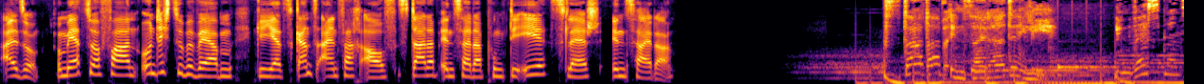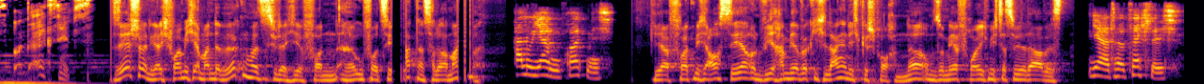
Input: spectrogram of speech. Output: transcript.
Also, um mehr zu erfahren und dich zu bewerben, geh jetzt ganz einfach auf startupinsider.de/slash insider. Startup Insider Daily. Investments und Exits. Sehr schön. Ja, ich freue mich. Amanda Birkenholz ist wieder hier von äh, UVC Partners. Hallo Amanda. Hallo Jan, freut mich. Ja, freut mich auch sehr. Und wir haben ja wirklich lange nicht gesprochen. Ne? Umso mehr freue ich mich, dass du wieder da bist. Ja, tatsächlich.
